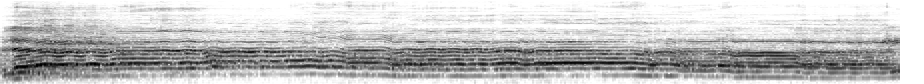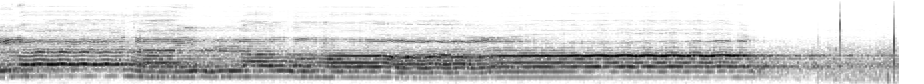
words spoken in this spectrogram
لا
